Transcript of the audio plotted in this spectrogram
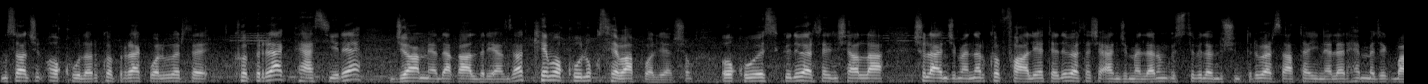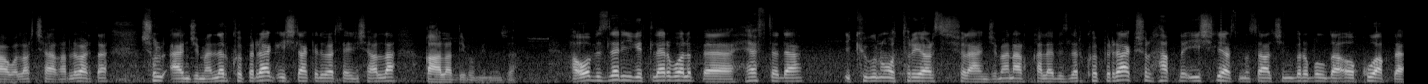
Misal üçin okular köpürak bolup berse, köpürak täsiri jamiýada galdyrýan zat kim okuluk sebäp bolýar. Şol okuw ösükdi berse inşallah şol anjumanlar köp faaliýet edip berse şu anjumanlaryň üstü bilen düşündirip berse ata ineler hemmejek babalar çağırly berse şol anjumanlar köpürak işlek edip berse inşallah galar diýip umydymyz bar. Ha o bizler yigitler bolup e, heftada iki gün oturuyoruz şol anjuman arkaly bizler köpürak şol hakda işliyoruz. Misal üçin bir bulda okuwakda,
